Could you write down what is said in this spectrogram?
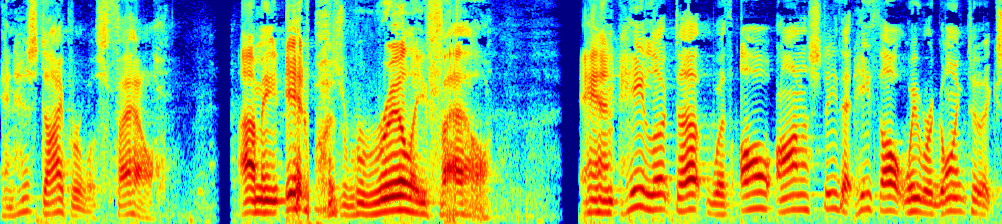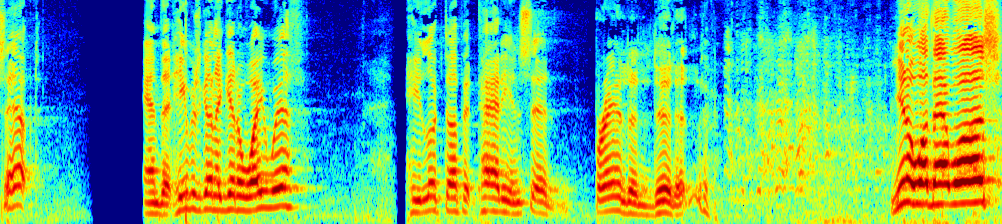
and his diaper was foul. I mean, it was really foul. And he looked up with all honesty that he thought we were going to accept and that he was going to get away with. He looked up at Patty and said, Brandon did it. you know what that was?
